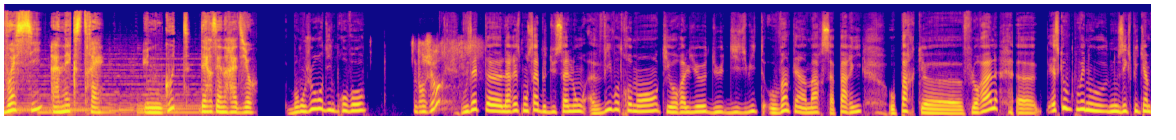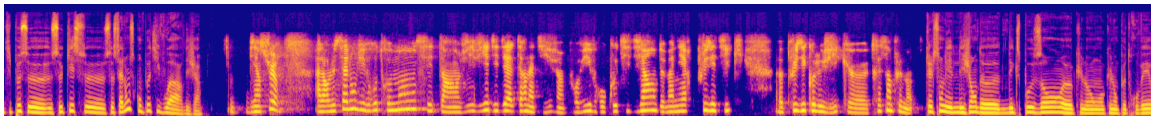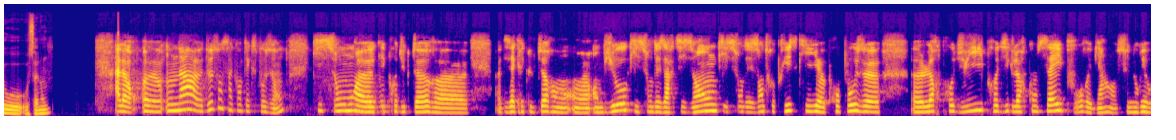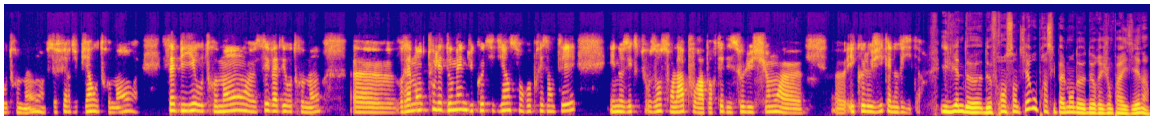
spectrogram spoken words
Voici un extrait, une goutte d'Airzen Radio. Bonjour Odile Prouveau. Bonjour. Vous êtes euh, la responsable du salon Vive Autrement qui aura lieu du 18 au 21 mars à Paris au parc euh, floral. Euh, est-ce que vous pouvez nous, expliquer un petit peu ce, qu'est ce, salon, ce qu'on peut y voir déjà? Bien sûr. Alors le salon Vivre Autrement, c'est un vivier d'idées alternatives pour vivre au quotidien de manière plus éthique, plus écologique, très simplement. Quels sont les, genres d'exposants que l'on peut trouver au salon? Alors, euh, on a 250 euh, exposants qui sont euh, des producteurs, des agriculteurs en, bio, qui sont des artisans, qui sont des entreprises qui proposent leurs produits, prodiguent leurs conseils pour eh bien se nourrir autrement, se faire du bien autrement, s'habiller autrement, s'évader autrement. vraiment, tous les domaines du quotidien sont représentés et nos exposants sont là pour apporter des solutions écologiques à nos visiteurs. Ils viennent de, France entière ou principalement de, régions parisiennes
